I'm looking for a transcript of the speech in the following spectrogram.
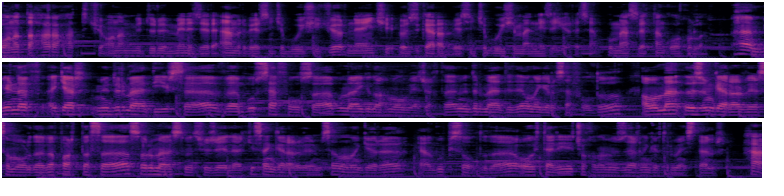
ona daha rahatdır ki, ona müdiri, meneceri əmr versin ki, bu işi gör, nəinki özü qərar versin ki, bu işi mən necə görəcəm. Bu məsuliyyətdən qorxurlar. Hə, bir növ əgər müdir mənə deyirsə və bu səhv olsa, bu mənim günahım olmayacaq da. Müdir mənə dedi, ona görə səhv oldu. Amma mən özüm qərar versəm orada və partlasa, sonra mənim üstümə düşəcəklər ki, sən qərar vermisən, ona görə, yəni bu pis oldu da. O öhdəliyi çox adam özlərinə götürmək istəmir. Hə,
